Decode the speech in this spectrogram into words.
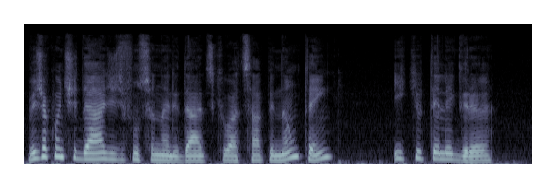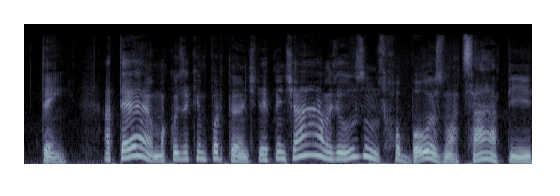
veja a quantidade de funcionalidades que o WhatsApp não tem e que o Telegram tem. Até uma coisa que é importante, de repente, ah, mas eu uso uns robôs no WhatsApp,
